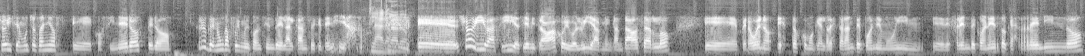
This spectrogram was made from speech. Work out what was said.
yo hice muchos años eh, cocineros, pero creo que nunca fui muy consciente del alcance que tenía. Claro. Claro. Eh, yo iba así, hacía mi trabajo y volvía, me encantaba hacerlo. Eh, pero bueno, esto es como que el restaurante pone muy eh, de frente con eso, que es re lindo.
